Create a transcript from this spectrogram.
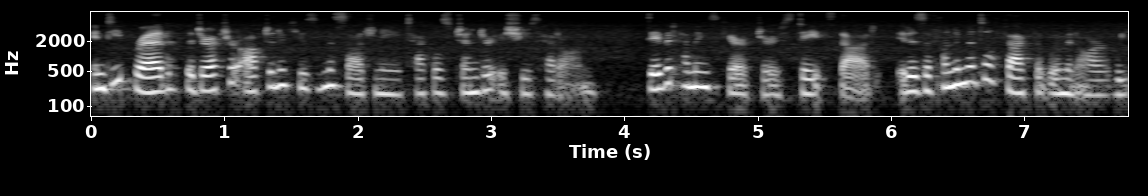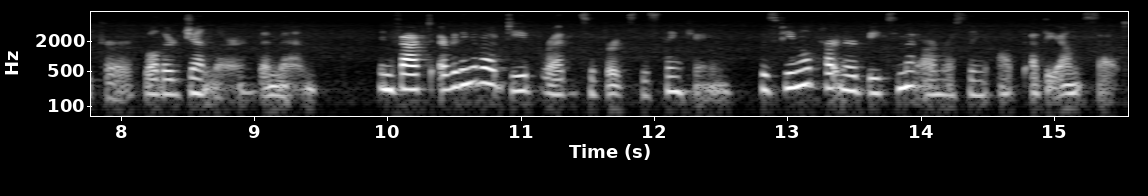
In Deep Red, the director, often accused of misogyny, tackles gender issues head-on. David Hemmings' character states that it is a fundamental fact that women are weaker, while they're gentler than men. In fact, everything about Deep Red subverts this thinking. His female partner beats him at arm wrestling at the outset.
